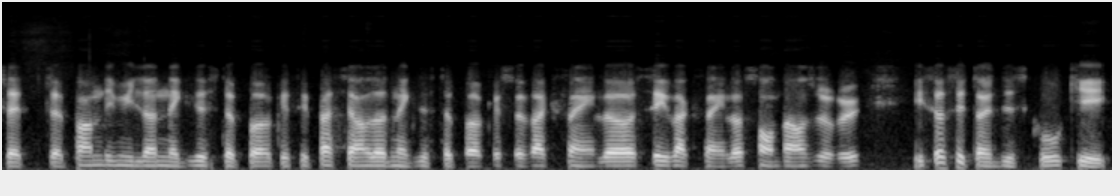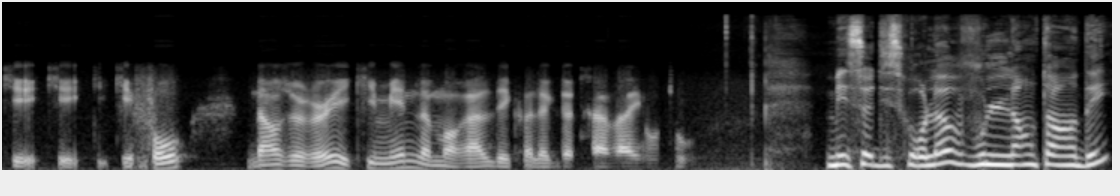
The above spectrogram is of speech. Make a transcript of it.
cette pandémie-là n'existe pas, que ces patients-là n'existent pas, que ce vaccin-là, ces vaccins-là sont dangereux. Et ça, c'est un discours qui est, qui, qui, qui est faux, dangereux et qui mine le moral des collègues de travail autour. Mais ce discours-là, vous l'entendez?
